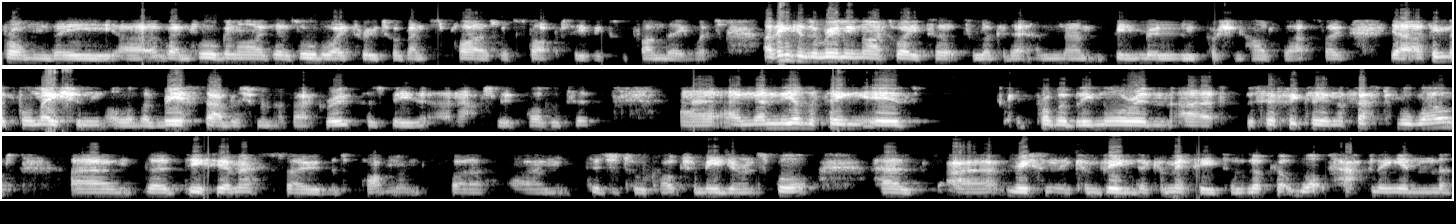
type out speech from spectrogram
from the uh, event organisers all the way through to event suppliers would start receiving some funding, which I think is a really nice way to, to look at it and um, been really pushing hard for that. So yeah, I think the formation or the re-establishment of that group has been an absolute positive. Uh, and then the other thing is probably more in uh, specifically in the festival world. Um, the DCMS, so the Department for um, Digital Culture, Media and Sport, has uh, recently convened a committee to look at what's happening in the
